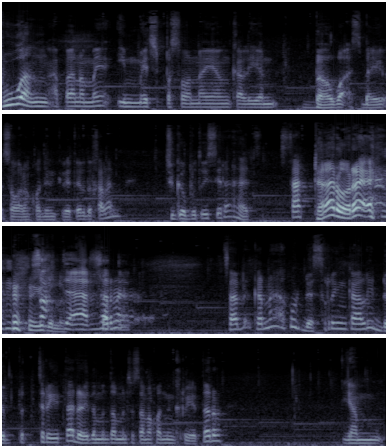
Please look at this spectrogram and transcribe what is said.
Buang apa namanya image pesona yang kalian bawa sebagai seorang content creator itu kalian juga butuh istirahat. Sadar ore. Gitu loh. sadar karena sadar karena aku udah sering kali dapet cerita dari teman-teman sesama content creator yang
